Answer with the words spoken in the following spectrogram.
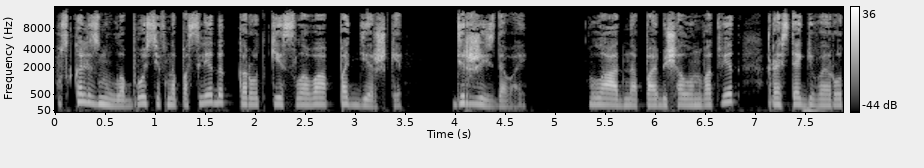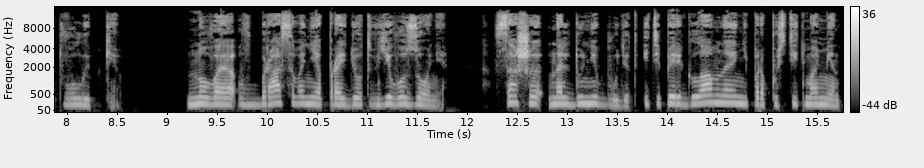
ускользнула, бросив напоследок короткие слова поддержки. «Держись давай». «Ладно», — пообещал он в ответ, растягивая рот в улыбке. Новое вбрасывание пройдет в его зоне. Саши на льду не будет, и теперь главное не пропустить момент,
